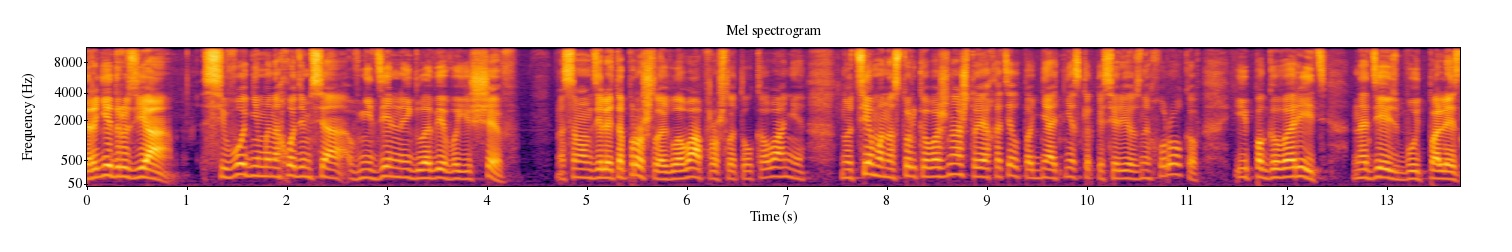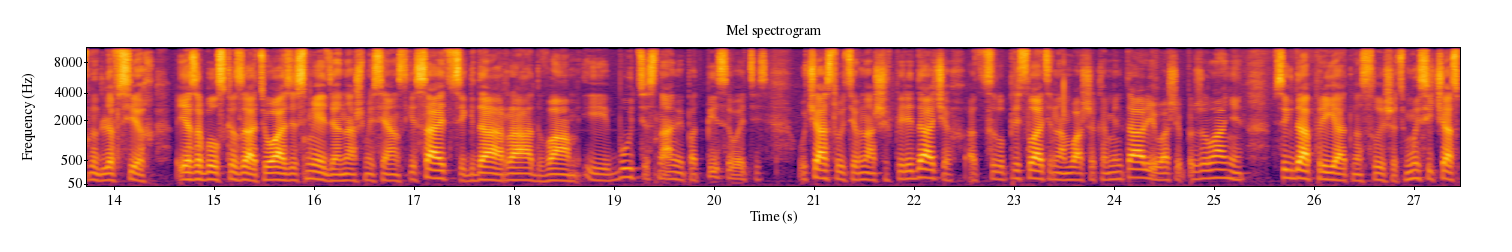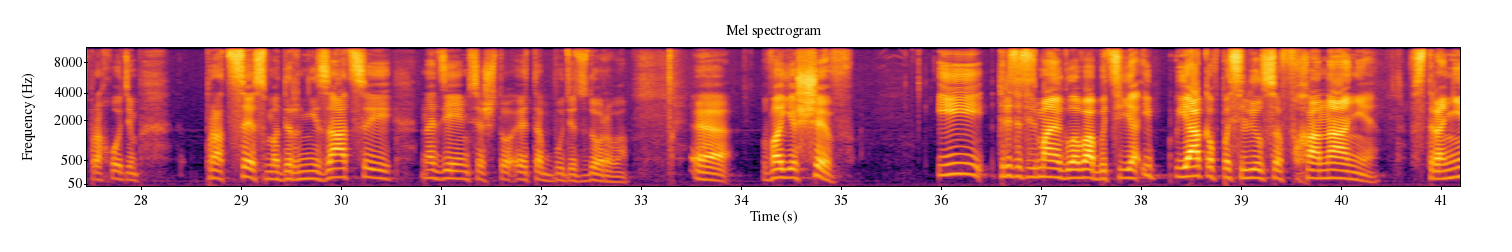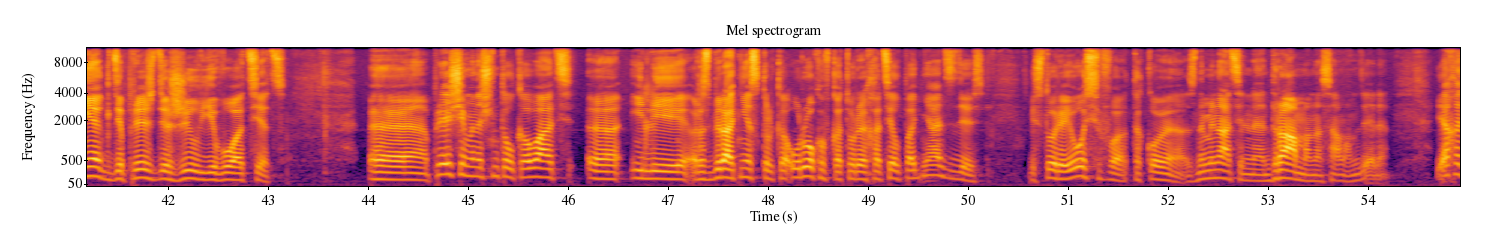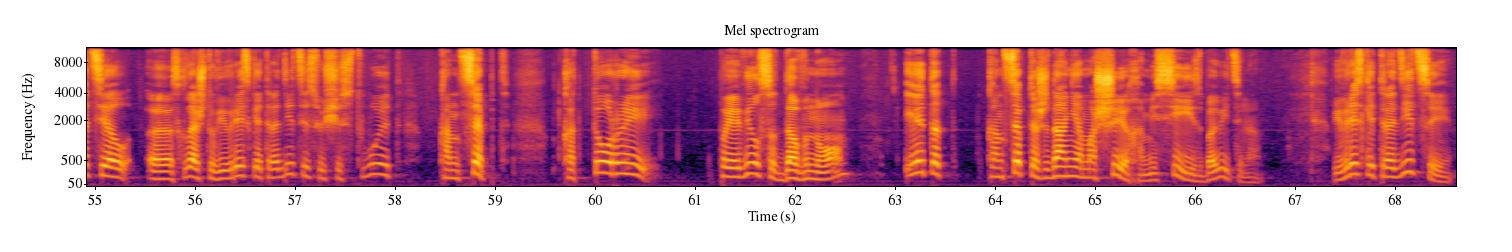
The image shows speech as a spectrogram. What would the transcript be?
Дорогие друзья, сегодня мы находимся в недельной главе Ваешев. На самом деле это прошлая глава, прошлое толкование, но тема настолько важна, что я хотел поднять несколько серьезных уроков и поговорить, надеюсь, будет полезно для всех. Я забыл сказать, Оазис Медиа, наш мессианский сайт, всегда рад вам. И будьте с нами, подписывайтесь, участвуйте в наших передачах, присылайте нам ваши комментарии, ваши пожелания. Всегда приятно слышать. Мы сейчас проходим процесс модернизации, надеемся, что это будет здорово. Э, Ваешев. И 37 глава Бытия. И Яков поселился в Ханане, в стране, где прежде жил его отец. Э, прежде чем я начну толковать э, или разбирать несколько уроков, которые я хотел поднять здесь, история Иосифа, такое знаменательная драма на самом деле, я хотел сказать, что в еврейской традиции существует концепт, который появился давно, и этот концепт ожидания Машеха, Мессии, Избавителя. В еврейской традиции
